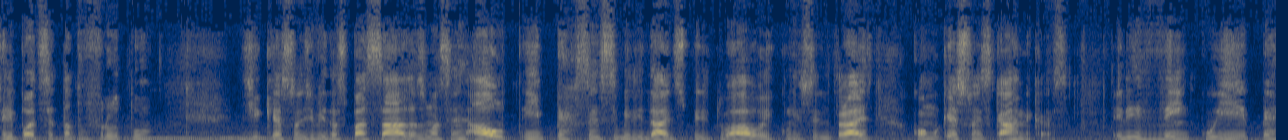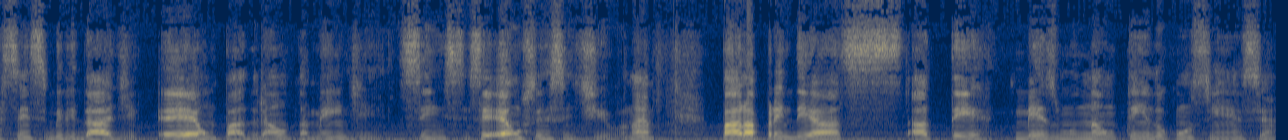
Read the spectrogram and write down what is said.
ele pode ser tanto fruto de questões de vidas passadas, uma hipersensibilidade espiritual, e com isso ele traz, como questões kármicas. Ele vem com hipersensibilidade, é um padrão também de é um sensitivo, né? Para aprender a, a ter, mesmo não tendo consciência,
